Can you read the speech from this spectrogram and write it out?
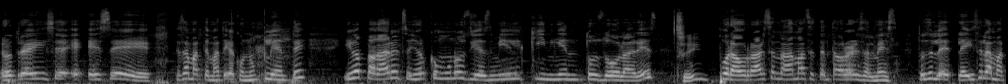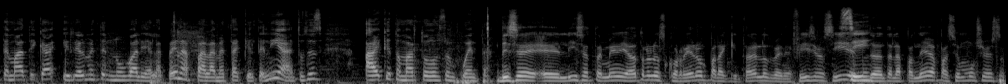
El otro día hice e- ese, esa matemática con un cliente. Iba a pagar el señor como unos 10.500 dólares Sí. por ahorrarse nada más 70 dólares al mes. Entonces le, le hice la matemática y realmente no valía la pena para la meta que él tenía. Entonces hay que tomar todo eso en cuenta. Dice eh, Lisa también, y a otros los corrieron para quitarle los beneficios. Sí, Sí. durante la pandemia pasó mucho eso.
